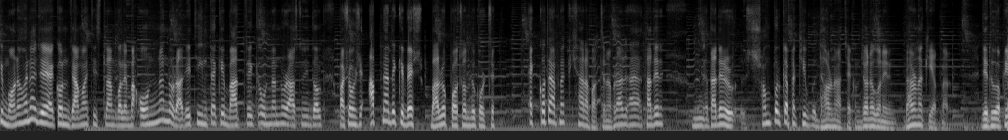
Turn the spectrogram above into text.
কি মনে হয় না যে এখন জামায়াত ইসলাম বলেন বা অন্যান্য এই চিন্তাকে বাদ রেখে অন্যান্য রাজনৈতিক দল পাশাপাশি আপনাদেরকে বেশ ভালো পছন্দ করছে? এক কথায় আপনাকে সারা পাচ্ছেন আপনার তাদের তাদের সম্পর্কে আপনার কি ধারণা আছে এখন? জনগণের ধারণা কি আপনার? যেহেতু আপনি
